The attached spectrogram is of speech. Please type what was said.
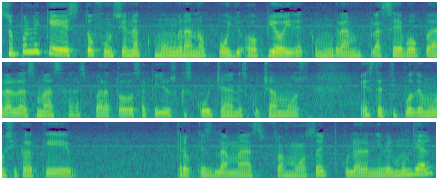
supone que esto funciona como un gran opioide, como un gran placebo para las masas, para todos aquellos que escuchan, escuchamos este tipo de música que creo que es la más famosa y popular a nivel mundial.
